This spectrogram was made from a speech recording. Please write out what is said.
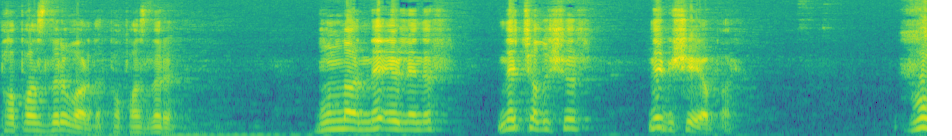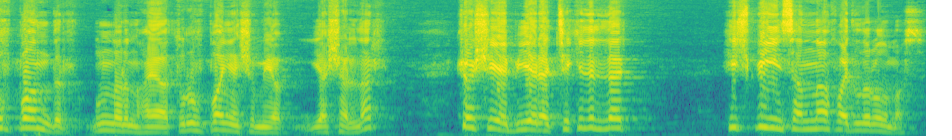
papazları vardır, papazları. Bunlar ne evlenir, ne çalışır, ne bir şey yapar. Ruhbandır bunların hayatı, ruhban yaşamı ya- yaşarlar. Köşeye bir yere çekilirler, hiçbir insanlığa faydaları olmaz.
